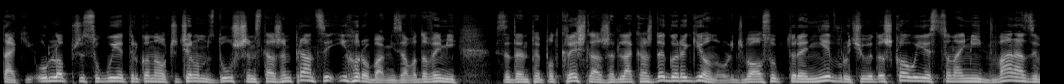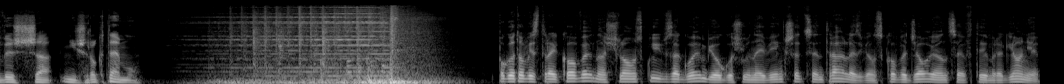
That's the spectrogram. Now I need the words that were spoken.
Taki urlop przysługuje tylko nauczycielom z dłuższym stażem pracy i chorobami zawodowymi. ZNP podkreśla, że dla każdego regionu liczba osób, które nie wróciły do szkoły jest co najmniej dwa razy wyższa niż rok temu. Pogotowie strajkowe na Śląsku i w Zagłębiu ogłosiły największe centrale związkowe działające w tym regionie.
